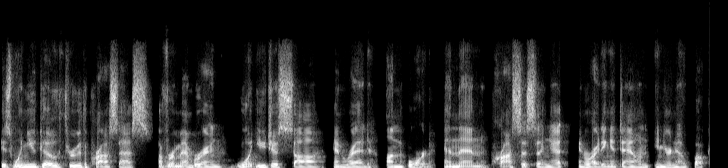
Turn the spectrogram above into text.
is when you go through the process of remembering what you just saw and read on the board and then processing it and writing it down in your notebook.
